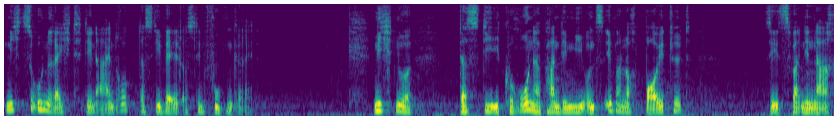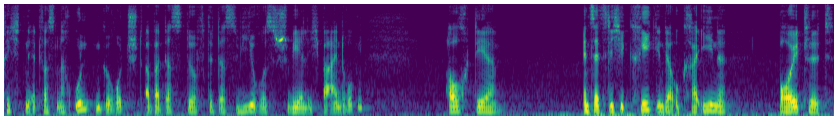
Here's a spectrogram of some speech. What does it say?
nicht zu Unrecht den Eindruck, dass die Welt aus den Fugen gerät. Nicht nur, dass die Corona-Pandemie uns immer noch beutelt, sie ist zwar in den Nachrichten etwas nach unten gerutscht, aber das dürfte das Virus schwerlich beeindrucken. Auch der entsetzliche Krieg in der Ukraine beutelt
